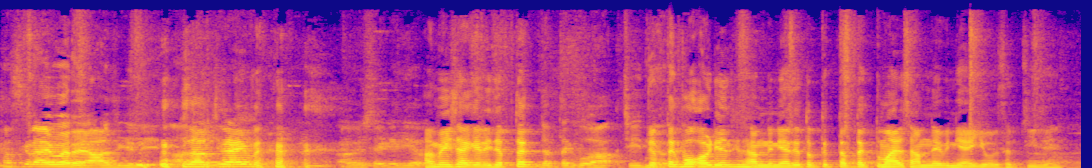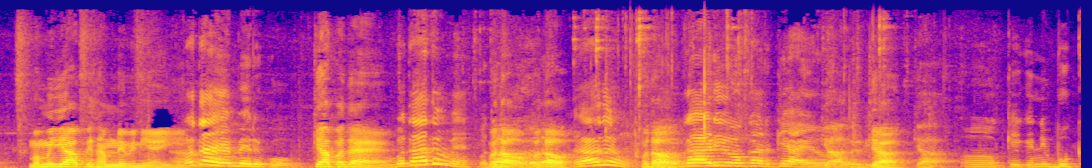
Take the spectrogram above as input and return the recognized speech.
सब्सक्राइबर है आज के लिए। सब्सक्राइब हमेशा के लिए हमेशा के लिए जब तक जब तक वो चीज़ जब तक वो ऑडियंस के सामने नहीं आती तब तक तब तक तुम्हारे सामने भी नहीं आएगी वो सब चीज़ें। मम्मी जी आपके सामने भी नहीं आएगी। पता है मेरे को। क्या पता है? बता दो मैं? बताओ बताओ। बताओ। गाड़ी वो करके आए हो। क्या क्या? क्या? क्या बुक।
